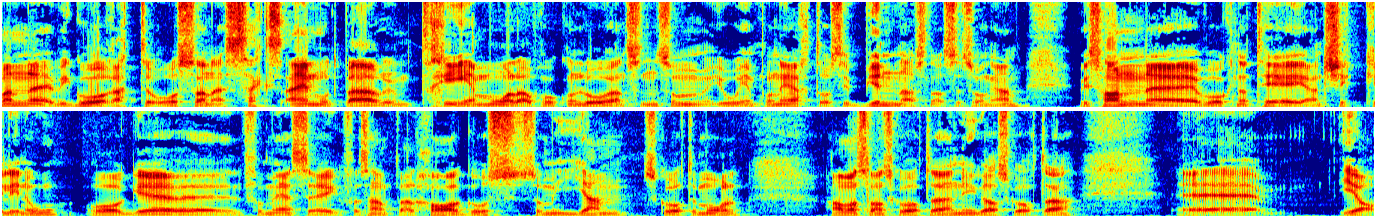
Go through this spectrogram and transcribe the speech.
Men eh, vi går rett til Åsane. 6-1 mot Bærum. Tre mål av Håkon Lorentzen, som jo imponerte oss i begynnelsen av sesongen. Hvis han eh, våkner til igjen skikkelig nå, og eh, får med seg f.eks. Hagos, som igjen skårte mål Hammersland skårte, Nygaard skårte. Eh, ja.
